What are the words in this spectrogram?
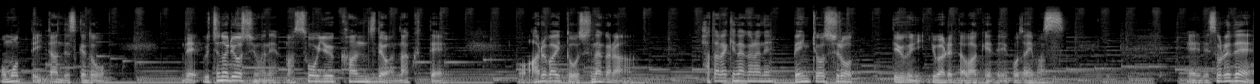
思っていたんですけどでうちの両親はね、まあ、そういう感じではなくてアルバイトをしながら働きながらね勉強しろっていうふうに言われたわけでございます。でそれで、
